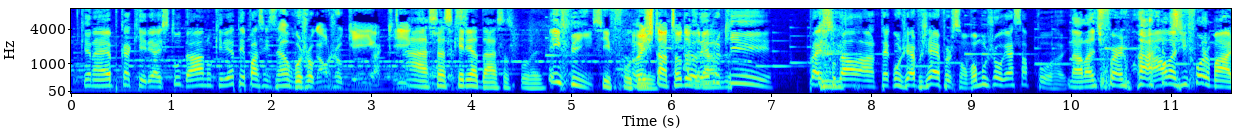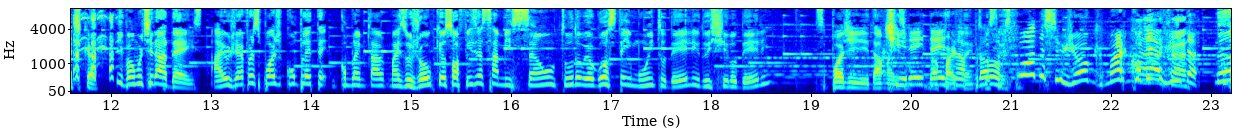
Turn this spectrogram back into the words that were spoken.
Porque na época queria estudar, não queria ter paciência. Ah, eu vou jogar um joguinho aqui. Ah, vocês queriam dar essas porra. Enfim, Se fuder. Hoje tá todo eu lembro que pra estudar até com o Jeff Jefferson, vamos jogar essa porra. Na aula de Na formato. aula de informática. e vamos tirar 10. Aí o Jefferson pode complementar mais o jogo, porque eu só fiz essa missão, tudo. Eu gostei muito dele, do estilo dele. Você pode dar mais Tirei uma 10 parte na prova. Foda-se o jogo, marcou minha Ah, cara. vida. Não,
